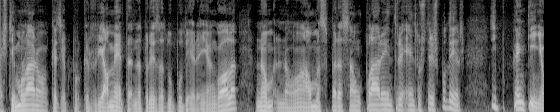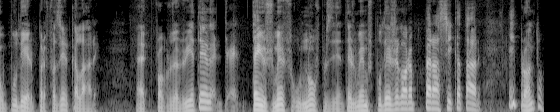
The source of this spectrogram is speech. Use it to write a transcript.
estimularam, quer dizer, porque realmente a natureza do poder em Angola não, não há uma separação clara entre, entre os três poderes. E quem tinha o poder para fazer calar a Procuradoria tem, tem os mesmos, o novo presidente tem os mesmos poderes agora para acicatar. E pronto,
